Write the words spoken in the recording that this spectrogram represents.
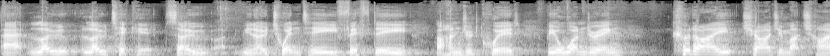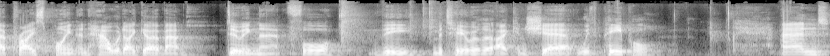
at low, low ticket, so, you know, 20, 50, 100 quid, but you're wondering, could I charge a much higher price point and how would I go about doing that for the material that I can share with people? And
